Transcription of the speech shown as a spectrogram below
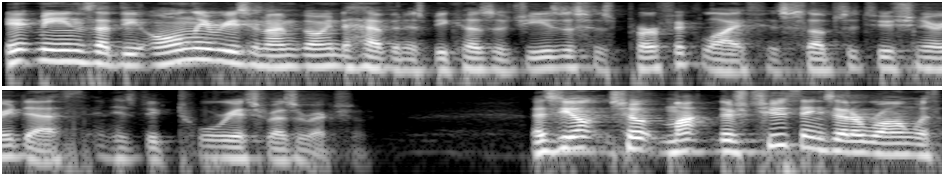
It means that the only reason I'm going to heaven is because of Jesus' perfect life, his substitutionary death, and his victorious resurrection. That's the only, so my, there's two things that are wrong with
